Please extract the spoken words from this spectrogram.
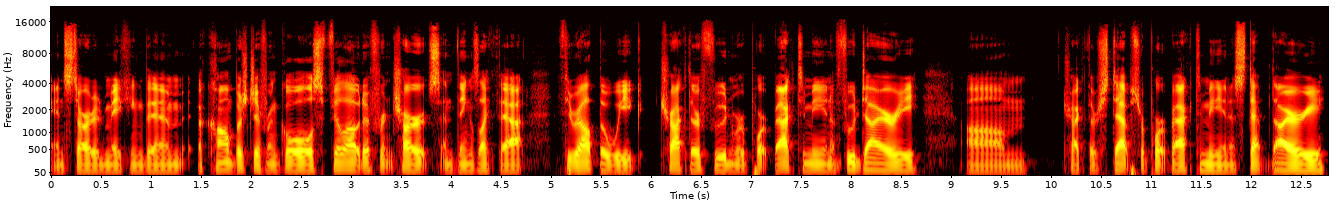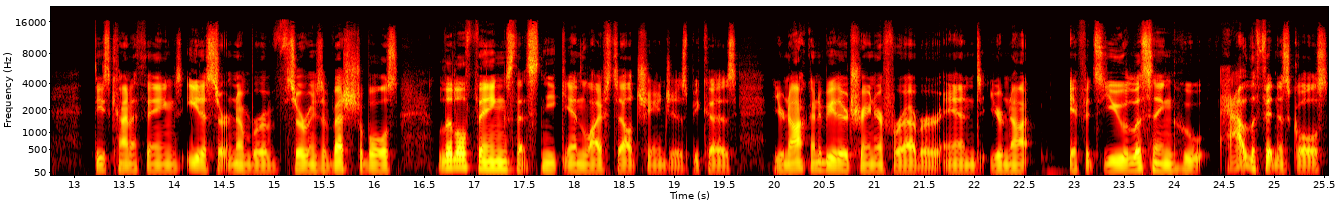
and started making them accomplish different goals, fill out different charts and things like that throughout the week, track their food and report back to me in a food diary, um, track their steps, report back to me in a step diary, these kind of things, eat a certain number of servings of vegetables, little things that sneak in lifestyle changes because you're not going to be their trainer forever and you're not if it's you listening who have the fitness goals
